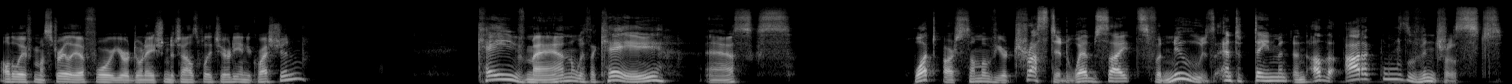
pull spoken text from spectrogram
all the way from Australia for your donation to Child's Play Charity and your question. Caveman with a K asks, What are some of your trusted websites for news, entertainment, and other articles of interest?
